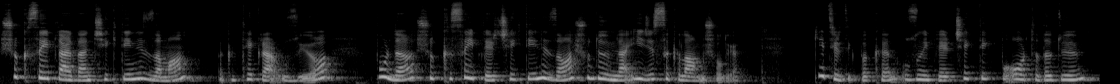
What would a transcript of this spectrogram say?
şu kısa iplerden çektiğiniz zaman bakın tekrar uzuyor. Burada şu kısa ipleri çektiğiniz zaman şu düğümler iyice sıkılanmış oluyor. Getirdik bakın uzun ipleri çektik. Bu ortada düğüm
